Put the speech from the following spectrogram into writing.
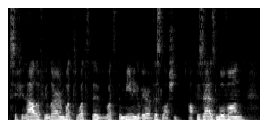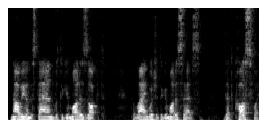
Sifir Aleph, we learn what, what's the what's the meaning of here of this lashon. Alpizez, move on. Now we understand what the Gemara zokt, the language that the Gemara says that kosvay,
